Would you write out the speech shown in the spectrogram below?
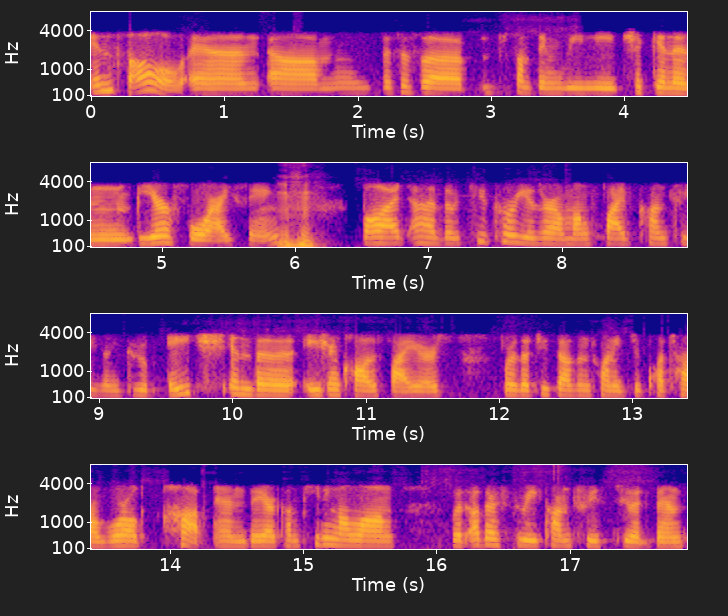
in Seoul, and um, this is a something we need chicken and beer for, I think. Mm-hmm. But uh, the two Koreas are among five countries in Group H in the Asian qualifiers for the 2022 Qatar World Cup, and they are competing along with other three countries to advance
